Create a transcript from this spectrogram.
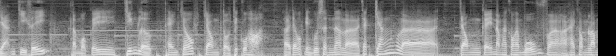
giảm chi phí là một cái chiến lược then chốt trong tổ chức của họ. Ở trong góc nhìn của sinh đó là chắc chắn là trong cái năm 2024 và 2025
